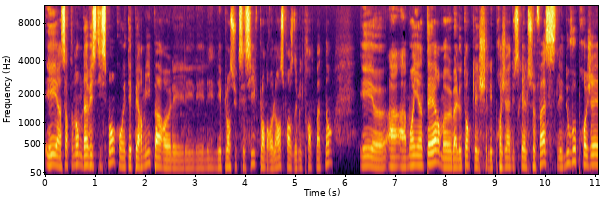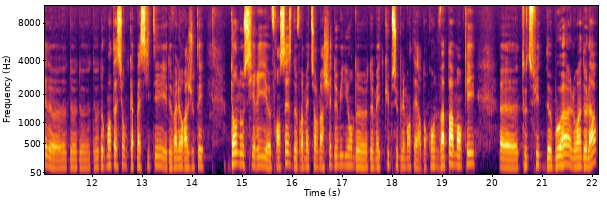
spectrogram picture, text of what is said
et un certain nombre d'investissements qui ont été permis par euh, les, plans successifs, plan de relance, France 2030 maintenant. Et euh, à, moyen terme, euh, bah, le temps que les, projets industriels se fassent, les nouveaux projets d'augmentation de, capacité et de valeur ajoutée dans nos scieries françaises devraient mettre sur le marché 2 millions de, mètres cubes supplémentaires. Donc on ne va pas manquer tout de suite de bois, loin de là.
